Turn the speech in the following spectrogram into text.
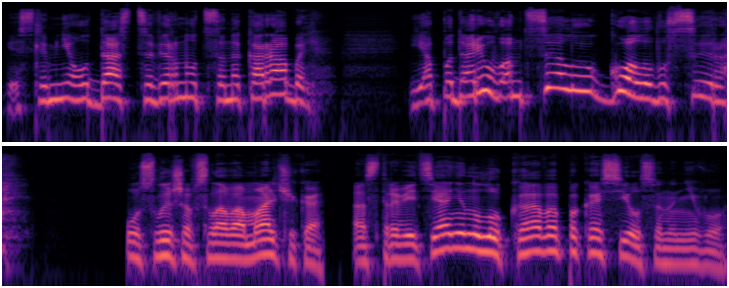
Если мне удастся вернуться на корабль, я подарю вам целую голову сыра. Услышав слова мальчика, Островитянин лукаво покосился на него.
